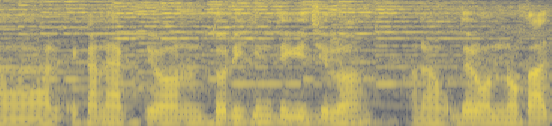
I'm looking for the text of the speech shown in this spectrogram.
আর এখানে একজন দড়ি কিনতে গিয়েছিল মানে ওদের অন্য কাজ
